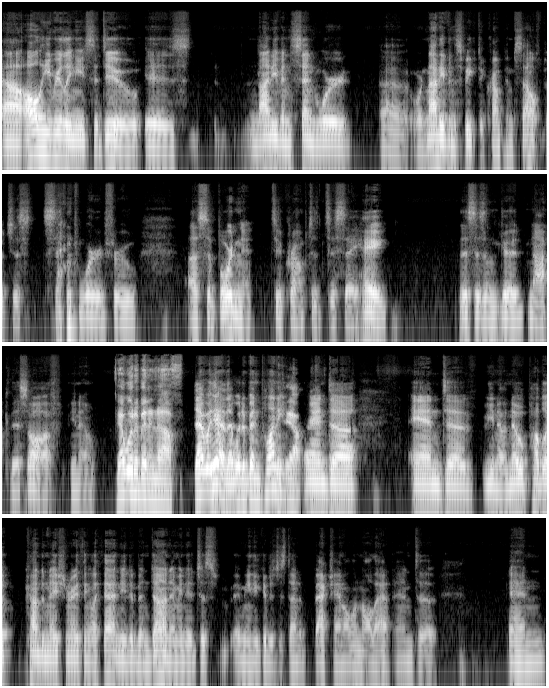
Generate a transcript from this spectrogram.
Uh, all he really needs to do is not even send word uh, or not even speak to Crump himself, but just send word through a subordinate to Crump to, to say, hey, this isn't good. Knock this off. You know, that would have been enough. That would, yeah, that would have been plenty. Yeah. And, uh, and, uh, you know, no public condemnation or anything like that needed to have been done. I mean, it just, I mean, he could have just done a back channel and all that, and uh, and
